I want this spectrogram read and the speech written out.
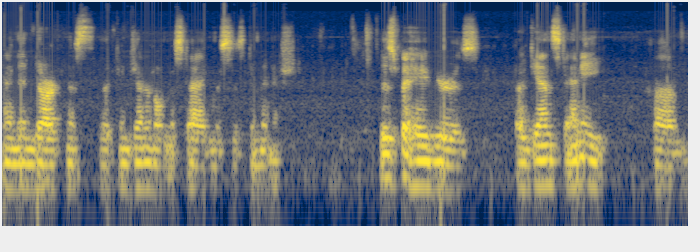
And in darkness, the congenital nystagmus is diminished. This behavior is against any um,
